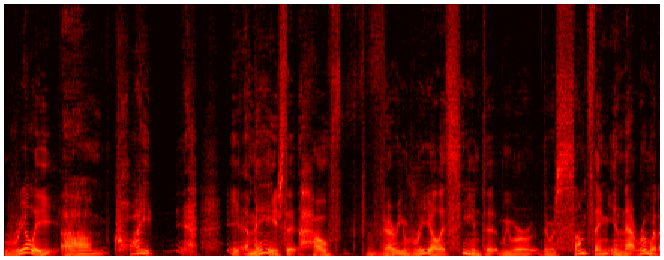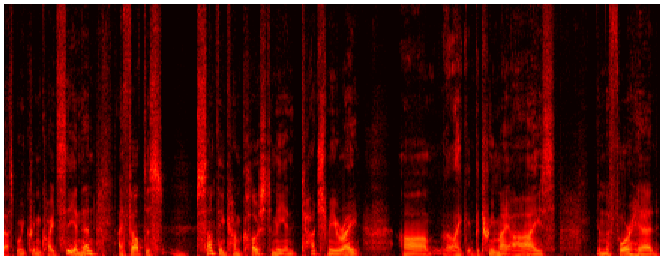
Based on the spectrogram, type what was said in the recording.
really um, quite amazed at how very real. It seemed that we were there was something in that room with us but we couldn't quite see. And then i felt this something come close to me and touch me right um, like between my eyes in the forehead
